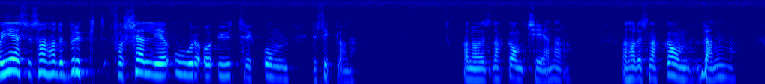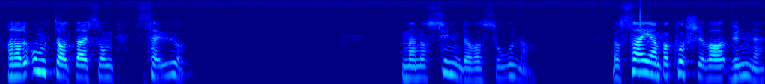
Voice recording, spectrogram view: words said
For Jesus han hadde brukt forskjellige ord og uttrykk om disiplene. Han hadde snakka om tjenere. Han hadde snakka om venner. Han hadde omtalt dem som sauer. Men når synda var sona, når seieren på korset var vunnet,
